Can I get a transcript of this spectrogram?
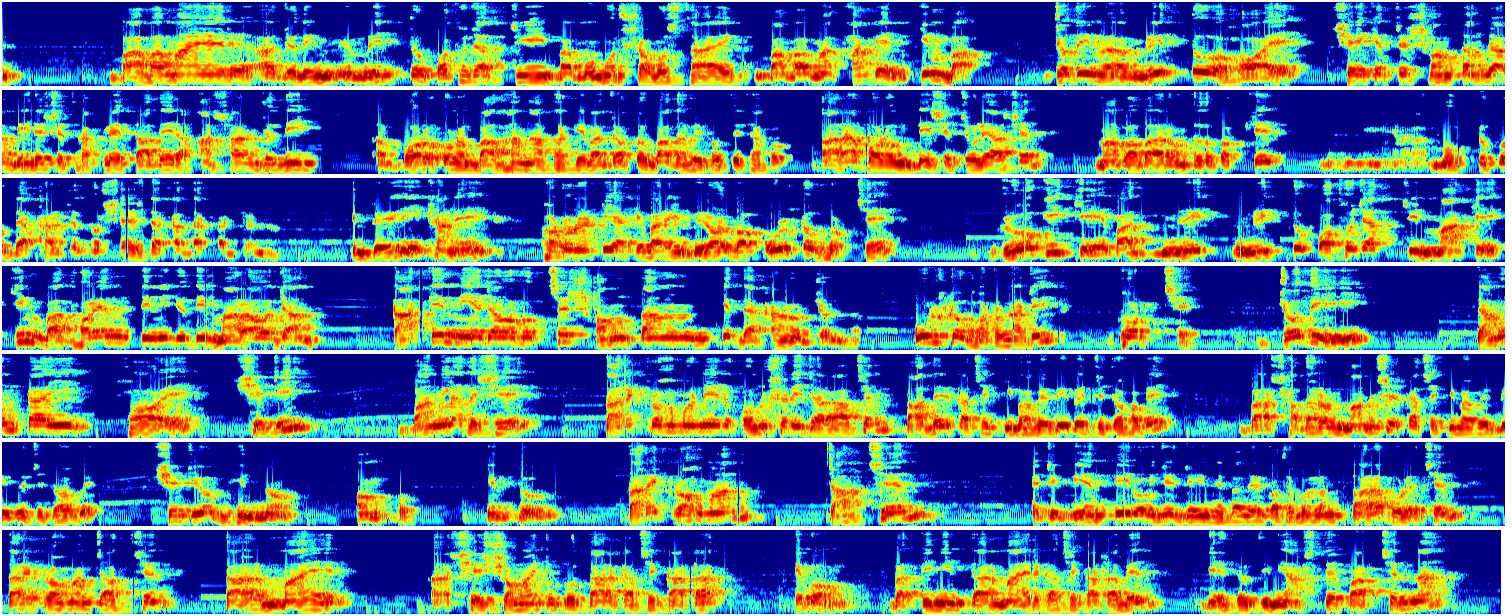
বাবা মায়ের যদি মৃত্যু পথযাত্রী বা মুমূর্ষ অবস্থায় বাবা মা থাকেন, কিংবা যদি মৃত্যু হয়, সেই ক্ষেত্রে সন্তানরা বিদেশে থাকলে তাদের আসার যদি বড় কোনো বাধা না থাকে বা যত বাধা বিপত্তি থাকুক, তারা বরং দেশে চলে আসেন মা বাবার অন্তত পক্ষে মুখটুকু দেখার জন্য, শেষ দেখা দেখার জন্য। কিন্তু এইখানে ঘটনাটি একেবারে বিরল বা উল্টো ঘটছে। রোগীকে বা মৃত্যু পথযাত্রী মাকে কিংবা ধরেন তিনি যদি মারাও যান, তাকে নিয়ে যাওয়া হচ্ছে সন্তানকে দেখানোর জন্য। উল্টো ঘটনাটি ঘটছে। যদি তেমনটাই হয়, সেটি বাংলাদেশে তারেক রহমানের অনুসারী যারা আছেন, তাদের কাছে কীভাবে বিবেচিত হবে বা সাধারণ মানুষের কাছে কীভাবে বিবেচিত হবে, সেটিও ভিন্ন অঙ্ক। কিন্তু তারেক রহমান চাচ্ছেন, এটি বিএনপির ওই যে যেই নেতাদের কথা বললাম, তারা বলেছেন, তারেক রহমান চাচ্ছেন তার মায়ের শেষ সময়টুকু তার কাছে কাটাক এবং বা তিনি তার মায়ের কাছে কাটাবেন, যেহেতু তিনি আসতে পারছেন না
